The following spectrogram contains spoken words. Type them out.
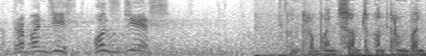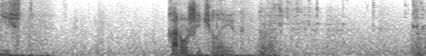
Контрабандист! Он здесь! Контрабанд. Сам ты контрабандист. Хороший человек. Чтоб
